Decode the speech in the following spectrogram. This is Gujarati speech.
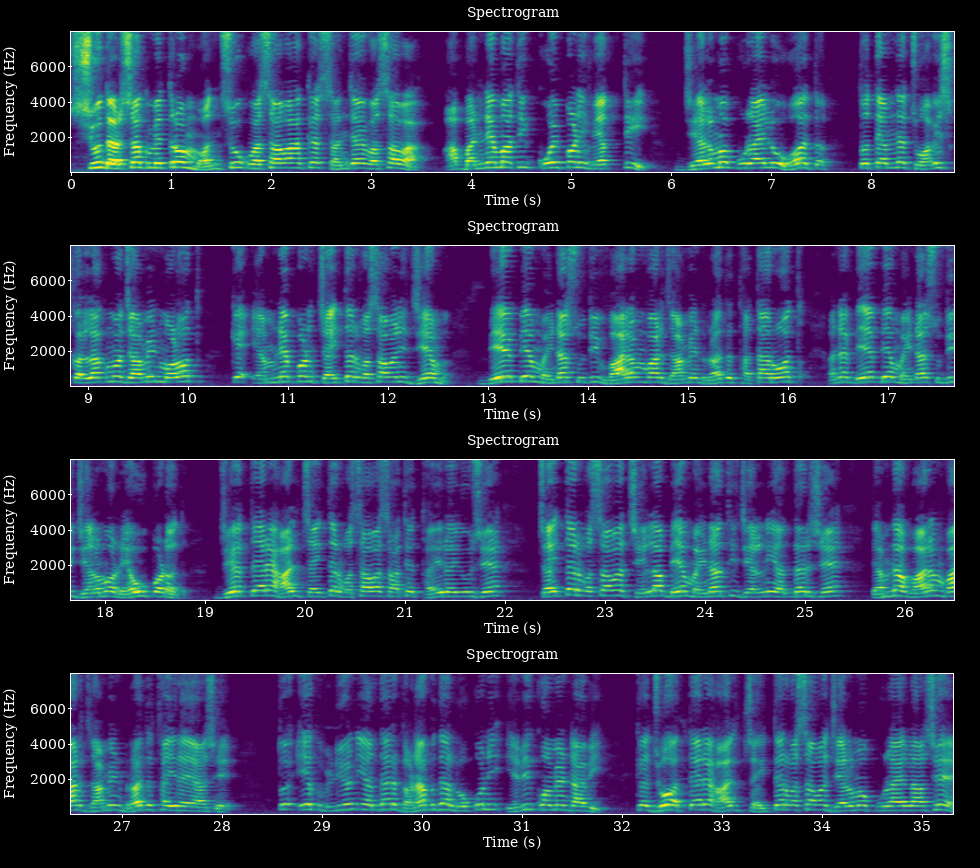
શું દર્શક મિત્રો મનસુખ વસાવા કે સંજય વસાવા? આ બંનેમાંથી કોઈ પણ વ્યક્તિ જેલમાં પુરાયેલું હોત તો તેમને ચોવીસ કલાકમાં જામીન મળોત કે એમને પણ ચૈતર વસાવાની જેમ બે બે મહિના સુધી વારંવાર જામીન રદ થતા રોત અને બે બે મહિના સુધી જેલમાં રહેવું પડત. જે અત્યારે હાલ ચૈતર વસાવા સાથે થઈ રહ્યું છે. ચૈતર વસાવા છેલ્લા બે મહિનાથી જેલની અંદર છે. તેમના વારંવાર જામીન રદ થઈ રહ્યા છે. તો એક વિડીયોની અંદર ઘણા બધા લોકોની એવી કોમેન્ટ આવી કે જો અત્યારે હાલ ચૈતર વસાવા જેલમાં પુરાયેલા છે,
